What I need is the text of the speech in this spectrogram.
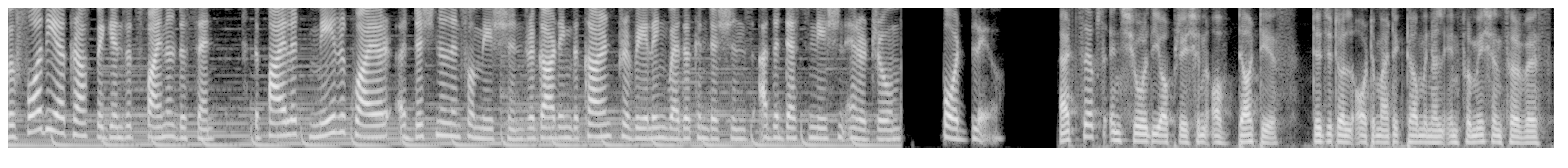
Before the aircraft begins its final descent, the pilot may require additional information regarding the current prevailing weather conditions at the destination aerodrome Port Blair. ATSEPs ensure the operation of DATIS, Digital Automatic Terminal Information Service,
